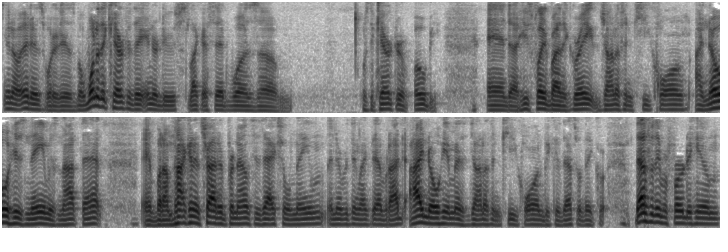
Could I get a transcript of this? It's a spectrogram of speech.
you know, it is what it is. But one of the characters they introduced, like I said, was um, was the character of O.B., and uh, he's played by the great Jonathan Ke Quan. I know his name is not that, and but I'm not going to try to pronounce his actual name and everything like that. But I I know him as Jonathan Ke Quan because that's what they that's what they refer to him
